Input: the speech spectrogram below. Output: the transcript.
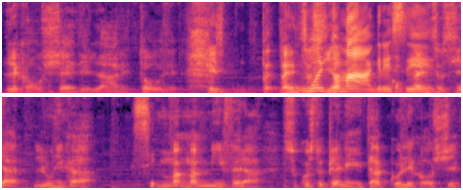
le cosce della rettore, che pe- penso Molto sia, magre, sì. penso sia l'unica Sì. ma- mammifera su questo pianeta con le cosce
